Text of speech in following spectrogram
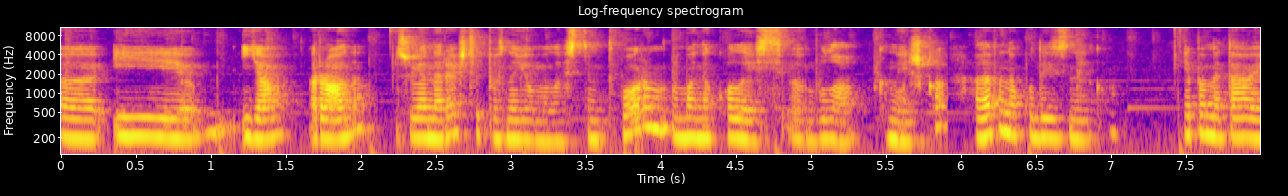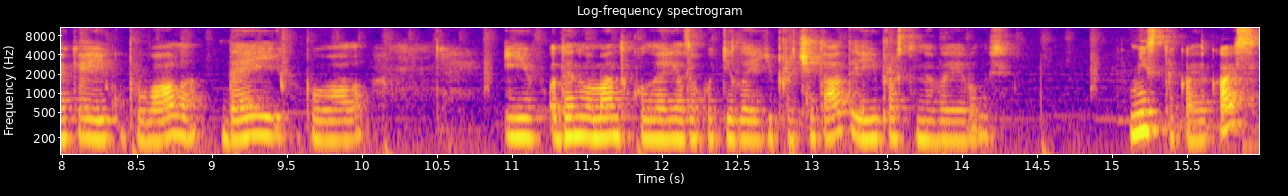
Е, І я рада, що я нарешті познайомилася з цим твором. У мене колись була книжка, але вона кудись зникла. Я пам'ятаю, як я її купувала, де я її купувала. І в один момент, коли я захотіла її прочитати, її просто не виявилось. Містика якась,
